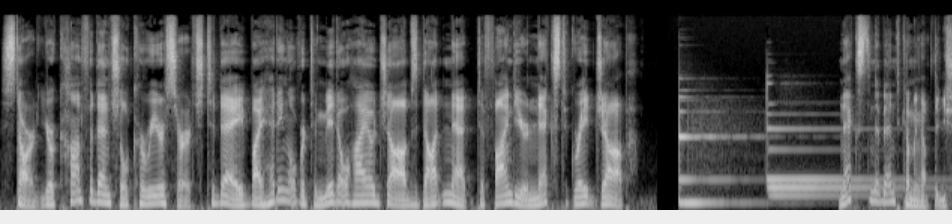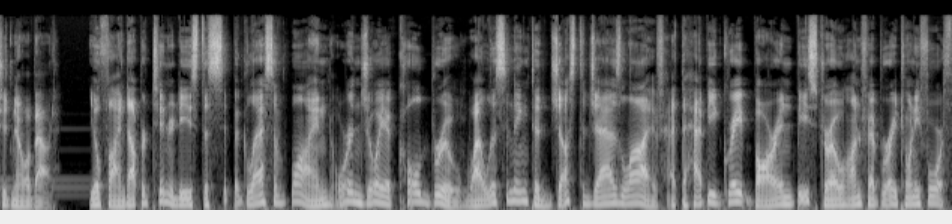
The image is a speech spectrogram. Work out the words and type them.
Start your confidential career search today by heading over to midohiojobs.net to find your next great job. Next, an event coming up that you should know about. You'll find opportunities to sip a glass of wine or enjoy a cold brew while listening to Just Jazz Live at the Happy Grape Bar and Bistro on February 24th.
